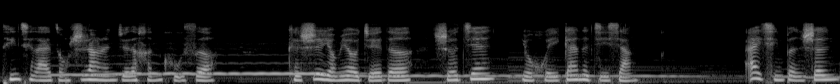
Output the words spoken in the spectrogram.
听起来总是让人觉得很苦涩。可是有没有觉得舌尖？有回甘的迹象，爱情本身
